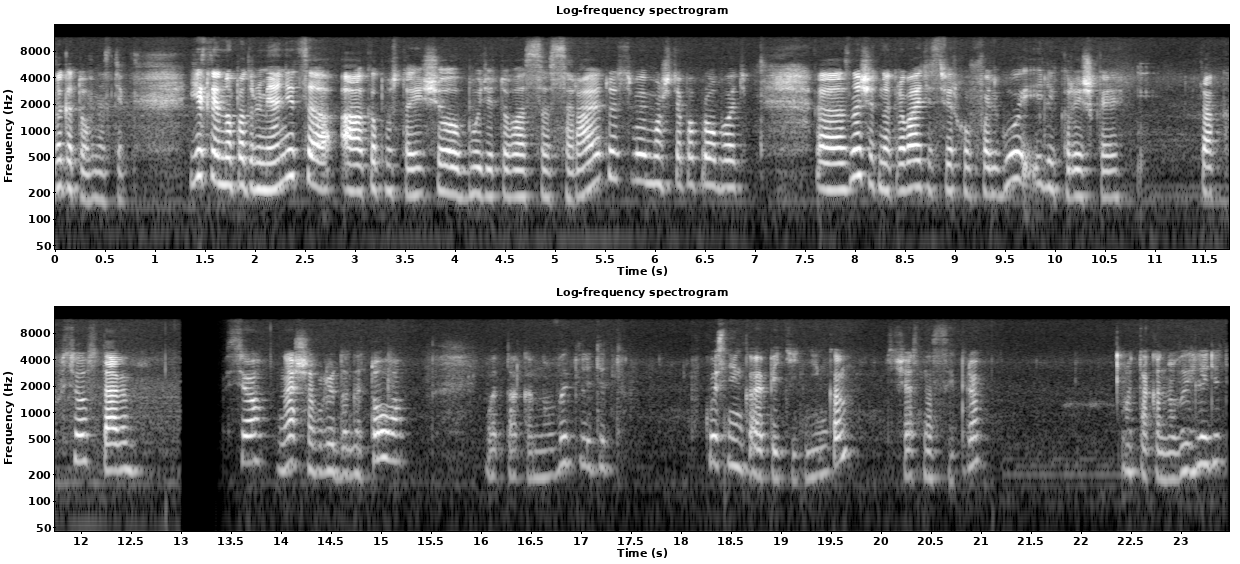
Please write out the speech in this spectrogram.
до готовности. Если оно подрумянится, а капуста еще будет у вас сырая, то есть вы можете попробовать, э, значит накрывайте сверху фольгой или крышкой. Так, все, ставим. Все, наше блюдо готово. Вот так оно выглядит. Вкусненько, аппетитненько. Сейчас насыплю. Вот так оно выглядит.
